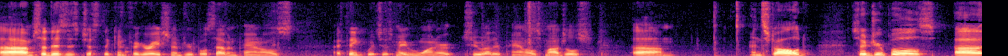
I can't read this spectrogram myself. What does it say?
Um, so this is just the configuration of Drupal 7 panels, I think, which is maybe one or two other panels modules um, installed. So Drupal's uh,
